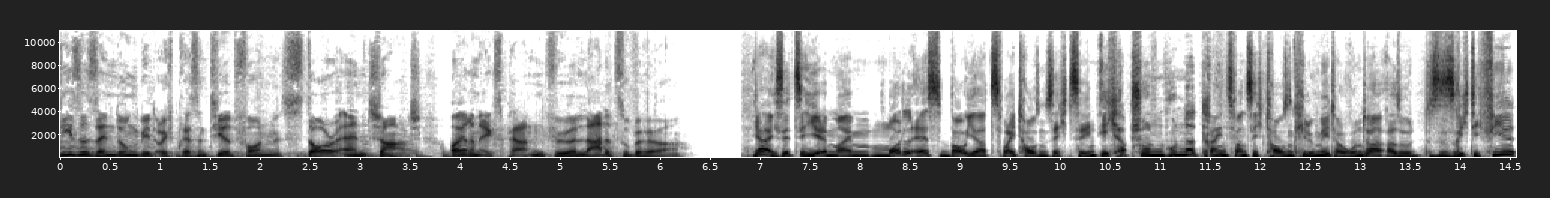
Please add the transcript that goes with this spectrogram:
Diese Sendung wird euch präsentiert von Store and Charge, euren Experten für Ladezubehör. Ja, ich sitze hier in meinem Model S Baujahr 2016. Ich habe schon 123.000 Kilometer runter, also das ist richtig viel.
